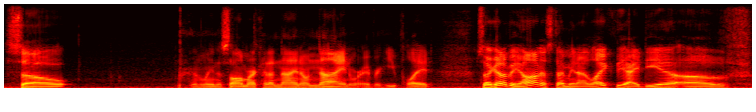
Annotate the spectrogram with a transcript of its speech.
So, and Linus Ullmark had a 909 wherever he played. So I got to be honest. I mean, I like the idea of.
